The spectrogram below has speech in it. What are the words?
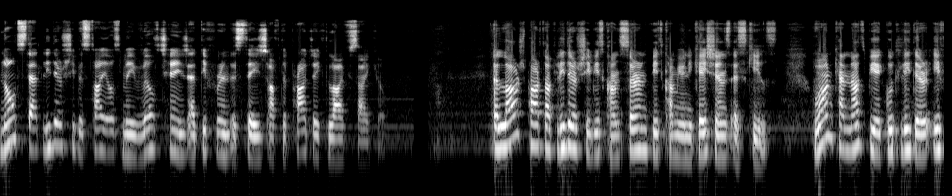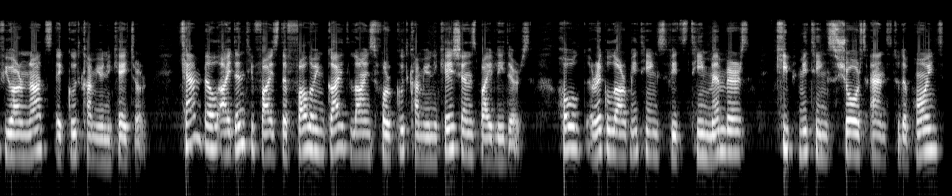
notes that leadership styles may well change at different stages of the project life cycle. A large part of leadership is concerned with communications skills. One cannot be a good leader if you are not a good communicator. Campbell identifies the following guidelines for good communications by leaders. Hold regular meetings with team members, keep meetings short and to the point,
